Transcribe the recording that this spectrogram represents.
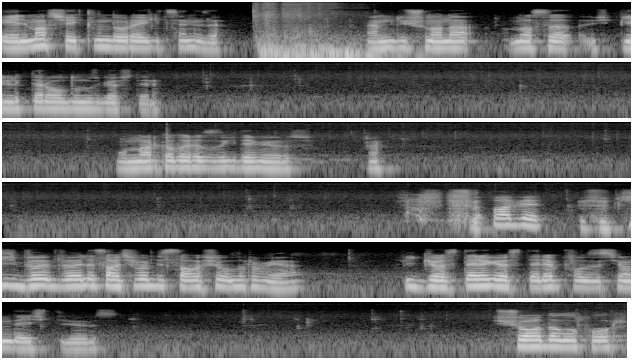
Elmas şeklinde oraya gitsenize. Hem düşmana nasıl birlikler olduğunuzu gösterin. Onlar kadar hızlı gidemiyoruz. Heh. Abi hiç bö- böyle saçma bir savaş olur mu ya? Bir göstere göstere pozisyon değiştiriyoruz. Şu adamı for.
